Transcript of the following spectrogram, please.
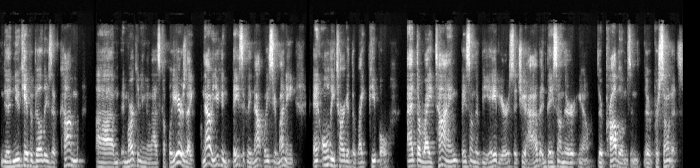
the new capabilities have come um, in marketing in the last couple of years, like now you can basically not waste your money and only target the right people at the right time based on their behaviors that you have and based on their you know their problems and their personas.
